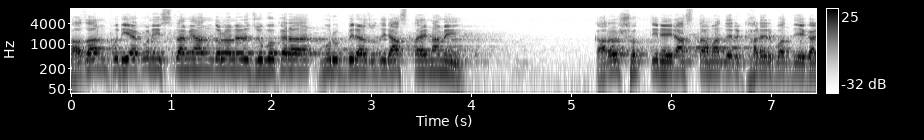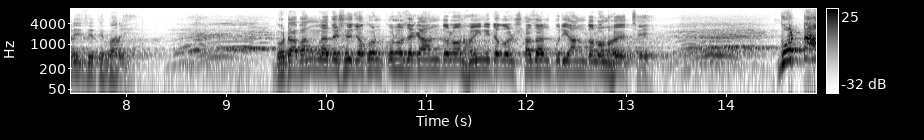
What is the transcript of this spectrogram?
শাহজাহানপুরি এখন ইসলামী আন্দোলনের যুবকেরা, মুরব্বীরা যদি রাস্তায় নামে, কারোর শক্তি নেই, রাস্তা আমাদের ঘাড়ের পথ দিয়ে গাড়ি যেতে পারে। গোটা বাংলাদেশে যখন কোনো জায়গায় আন্দোলন হয়নি, তখন শাহজাহানপুরি আন্দোলন হয়েছে। গোটা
